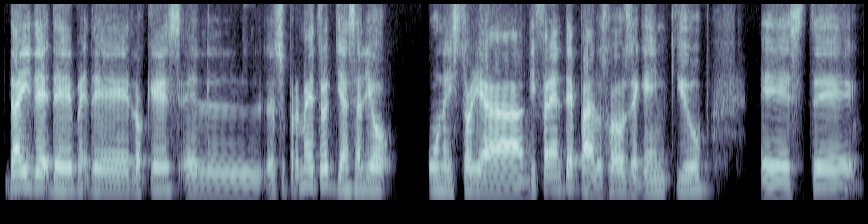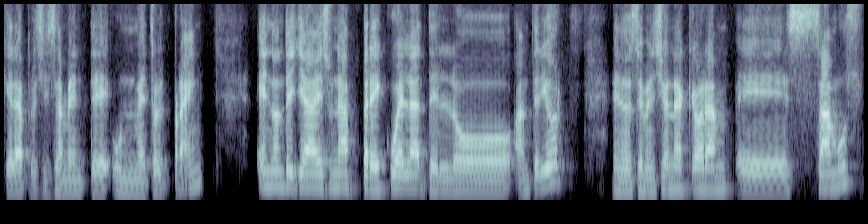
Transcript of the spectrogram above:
de ahí de, lo que es el, el Super Metroid ya salió una historia diferente para los juegos de GameCube, este, que era precisamente un Metroid Prime, en donde ya es una precuela de lo anterior, en donde se menciona que ahora eh, Samus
